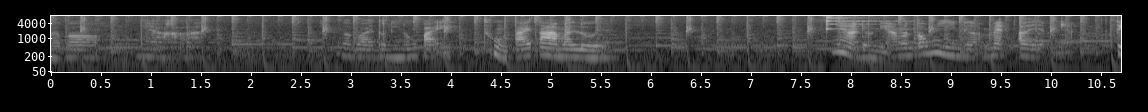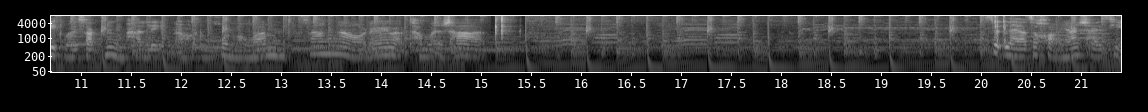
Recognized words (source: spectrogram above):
แล้วก็เนี่ยค่ะ ระบายตรงนี้ลงไปถุงใต้ตามาเลย เนี่ยเดี๋ยวนี้มันต้องมีเนื้อแมตต์อะไรอย่างเงี้ยติดไว้สักหนึ่งพันเลนนะคะทุกคนเพราะว่ามันสร้างเงาได้แบบธรรมชาติเสร็จแล้วจะขออนุญาตใช้สี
